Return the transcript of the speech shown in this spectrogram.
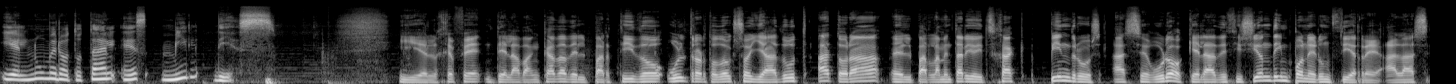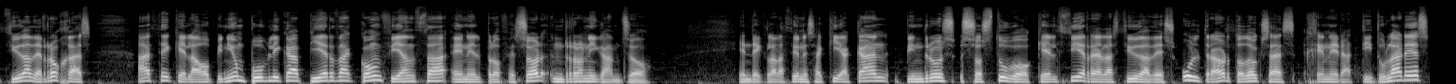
y el número total es 1010. Y el jefe de la bancada del partido ultraortodoxo Yadut Atorá, el parlamentario Itzhak Pindrus, aseguró que la decisión de imponer un cierre a las ciudades rojas hace que la opinión pública pierda confianza en el profesor Ronnie Gamzo. En declaraciones aquí a Cannes, Pindrus sostuvo que el cierre a las ciudades ultraortodoxas genera titulares,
